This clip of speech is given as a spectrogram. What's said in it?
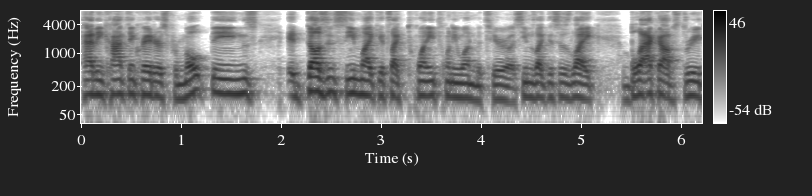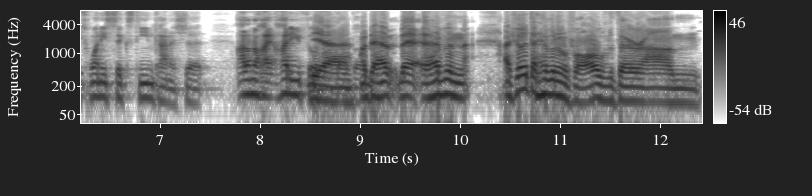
having content creators promote things, it doesn't seem like it's like 2021 material. It seems like this is like Black Ops 3 2016 kind of shit. I don't know how, how do you feel yeah, but they, have, they haven't I feel like they haven't evolved their um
